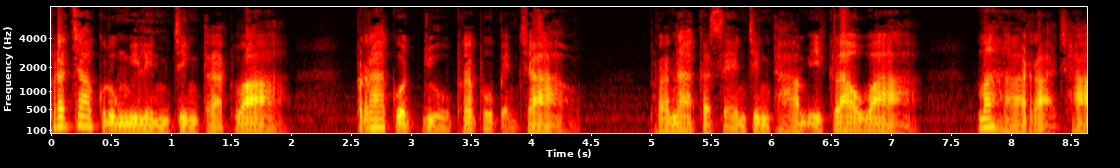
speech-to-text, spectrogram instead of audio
พระเจ้ากรุงมิลินจึงตรัสว่า ปรากฏอยู่พระผู้เป็นเจ้า พระนาคเษนจึงถามอีกเล่าว่า มหาราชะ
